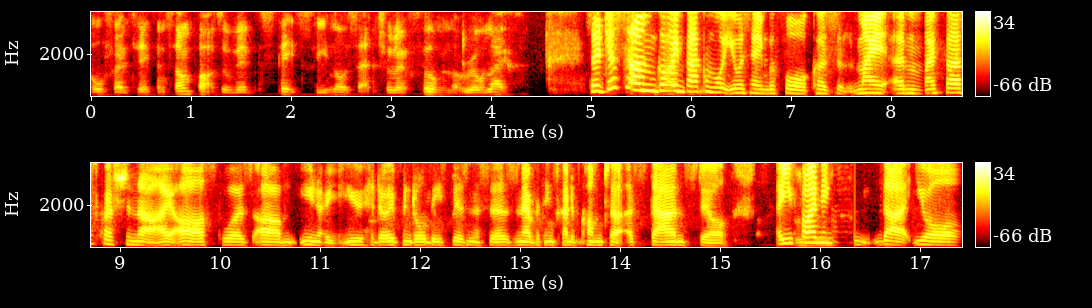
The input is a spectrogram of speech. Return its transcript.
authentic, and some parts of it states you know it's actually a film and not real life. So just um going back on what you were saying before, because my um, my first question that I asked was um you know you had opened all these businesses and everything's kind of come to a standstill. Are you Mhm. finding that you're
